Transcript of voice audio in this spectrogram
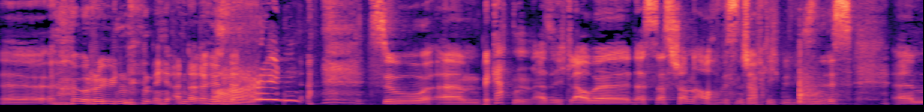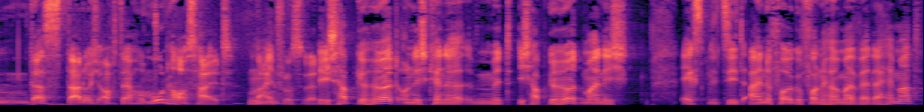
äh, Rüden, nee, andere Hunde zu ähm, begatten. Also ich glaube, dass das schon auch wissenschaftlich bewiesen ist, ähm, dass dadurch auch der Hormonhaushalt beeinflusst wird. Ich habe gehört und ich kenne mit, ich habe gehört, meine ich explizit eine Folge von Hör mal, wer da hämmert.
